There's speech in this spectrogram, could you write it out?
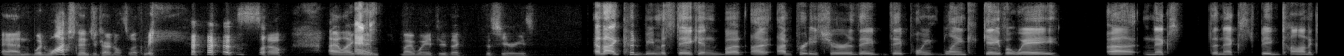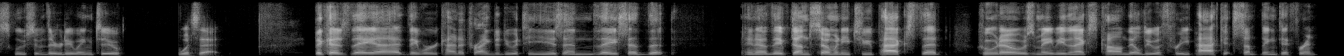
and would watch Ninja Turtles with me. so I like I And- made my way through the, the series. And I could be mistaken, but I, I'm pretty sure they they point blank gave away uh next the next big con exclusive they're doing too. What's that? because they uh they were kind of trying to do a tease and they said that you know they've done so many two packs that who knows maybe the next con they'll do a three pack it's something different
